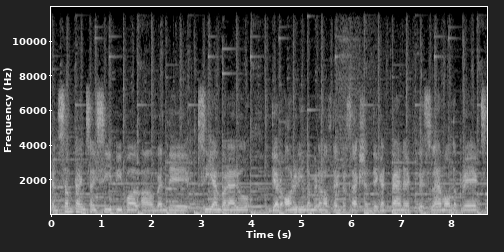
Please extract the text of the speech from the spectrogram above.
and sometimes I see people uh, when they see amber arrow they are already in the middle of the intersection they get panicked they slam on the brakes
